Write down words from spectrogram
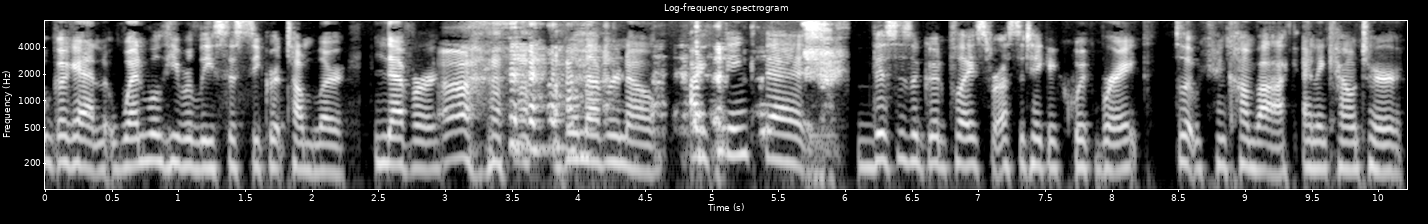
again, when will he release his secret Tumblr? Never. We'll never know. I think that this is a good place for us to take a quick break so that we can come back and encounter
